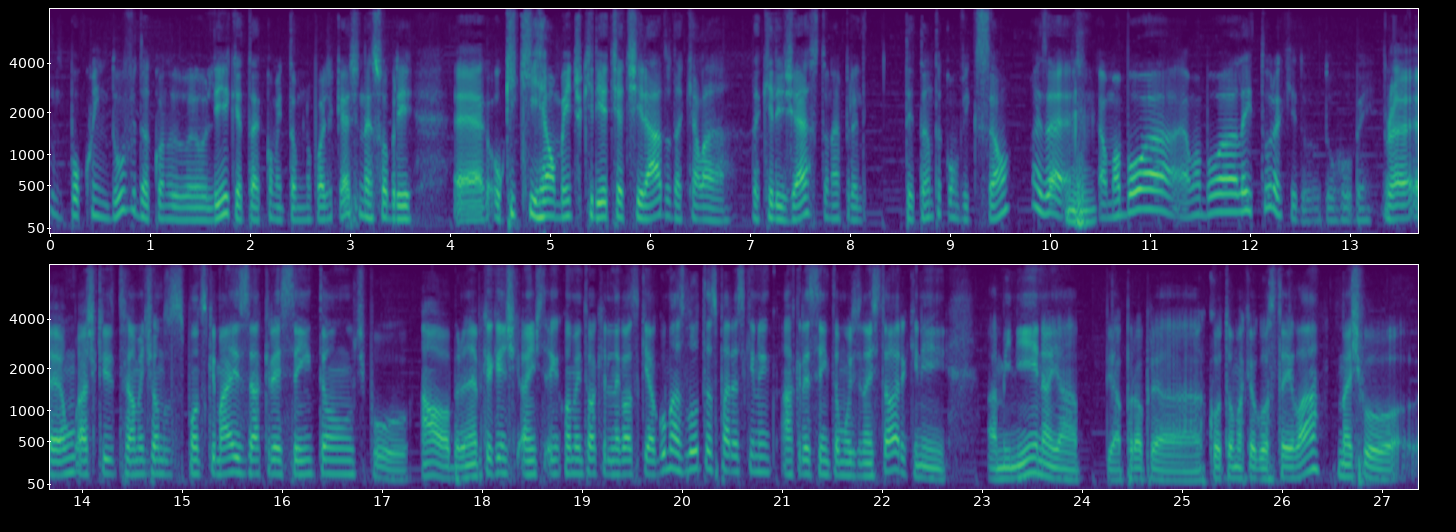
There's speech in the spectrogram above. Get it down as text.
um pouco em dúvida quando eu li, que até comentamos no podcast, né, sobre é, o que, que realmente queria tinha tirado daquela, daquele gesto, né, para ele ter tanta convicção. Mas é, Uhum. é uma boa é uma boa leitura aqui do, do Ruben. É, é um, acho que realmente é um dos pontos que mais acrescentam, tipo, a obra, né? Porque a gente, a gente comentou aquele negócio que algumas lutas parece que não acrescentam muito na história, que nem a menina e a, a própria Kotoma que eu gostei lá. Mas, tipo,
